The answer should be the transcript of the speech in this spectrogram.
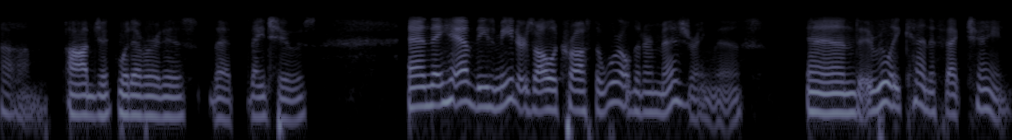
um, object, whatever it is that they choose. And they have these meters all across the world that are measuring this, and it really can affect change.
